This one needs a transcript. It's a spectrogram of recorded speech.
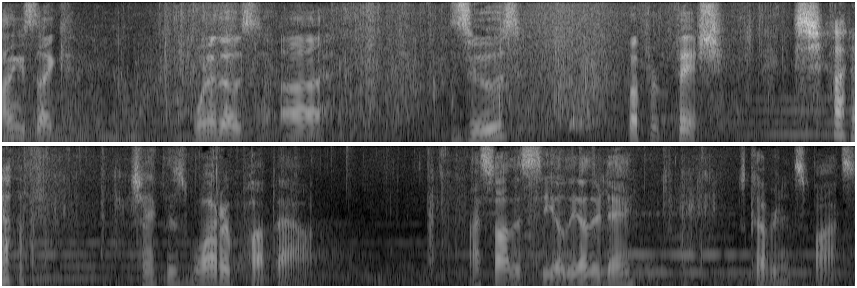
I think it's like one of those uh, zoos, but for fish. Shut up. Check this water pup out. I saw the seal the other day. It was covered in spots.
